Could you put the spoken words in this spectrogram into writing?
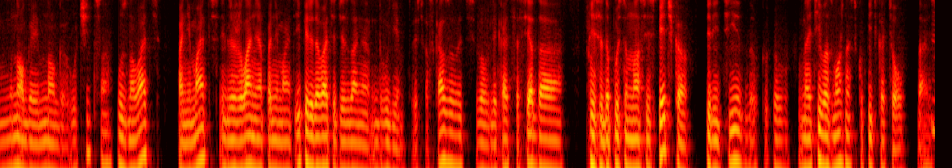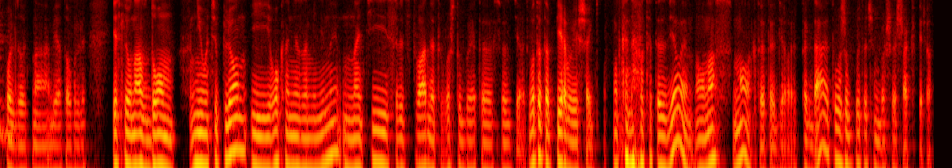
много и много учиться, узнавать, понимать или желание понимать и передавать эти знания другим. То есть рассказывать, вовлекать соседа. Если, допустим, у нас есть печка, перейти, э, найти возможность купить котел, да, использовать mm-hmm. на биотопливе. Если у нас дом не утеплен и окна не заменены, найти средства для того, чтобы это все сделать. Вот это первые шаги. Вот когда вот это сделаем, а у нас мало кто это делает, тогда это уже будет очень большой шаг вперед.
